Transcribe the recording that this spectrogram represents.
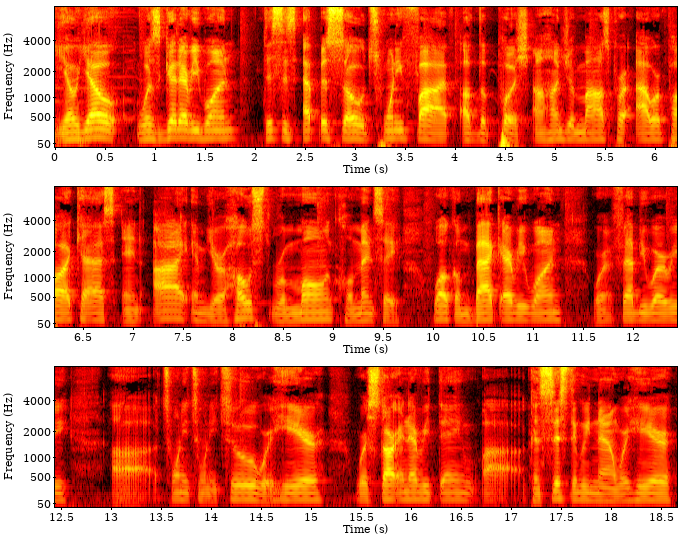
Yo, yo, what's good, everyone? This is episode 25 of the Push 100 Miles Per Hour podcast, and I am your host, Ramon Clemente. Welcome back, everyone. We're in February uh, 2022. We're here. We're starting everything uh, consistently now. We're here.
